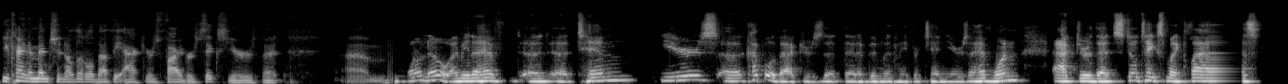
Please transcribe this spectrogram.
you kind of mentioned a little about the actors five or six years but um oh no i mean i have uh, uh, 10 years, a couple of actors that, that have been with me for 10 years. I have one actor that still takes my class,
